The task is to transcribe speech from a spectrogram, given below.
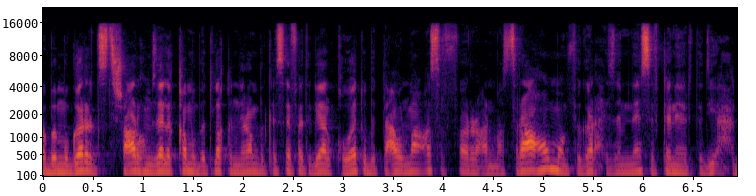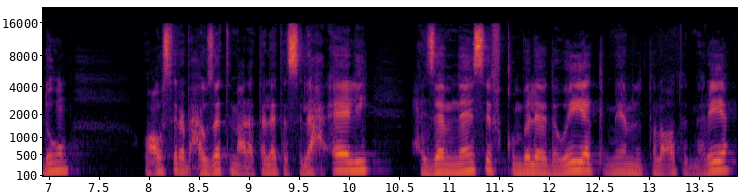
وبمجرد استشعارهم ذلك قاموا بإطلاق النيران بكثافة تجاه القوات وبالتعاون مع أسفر عن مصرعهم وانفجار حزام ناسف كان يرتديه أحدهم وعثر بحوزتهم على ثلاثة سلاح آلي. حزام ناسف قنبلة يدوية كمية من الطلقات النارية.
